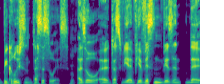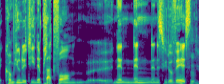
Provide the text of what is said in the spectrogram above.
begrüßen, dass es so ist. Hm. Also, äh, dass wir, wir wissen, wir sind eine Community, eine Plattform, äh, nennen, nennen, nenn es wie du willst, mhm.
